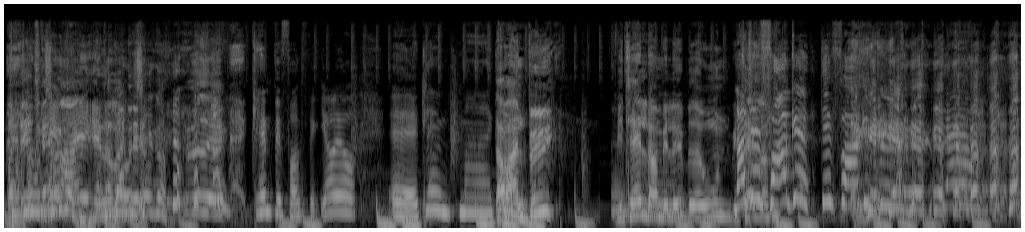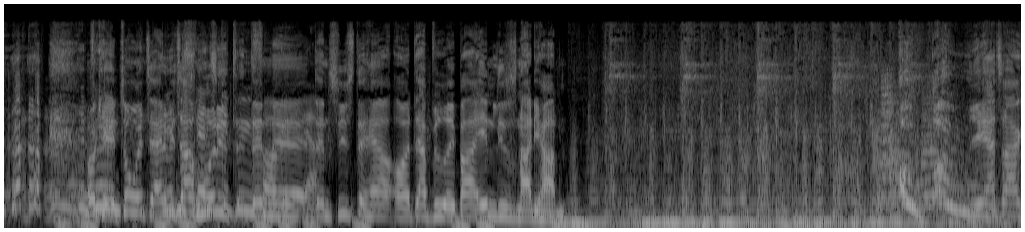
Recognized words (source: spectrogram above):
Var det, det til mig, eller var det... synger. Det ved jeg ikke. Kæmpe fuckfinger. Jo, jo. Øh, glem mig. Der var en by, vi talte om i løbet af ugen. Vi Nå, det er Fokke! Det er Fokkebyen! ja. Okay, to Anne. Vi er tager den hurtigt by, den, øh, ja. den sidste her, og der byder I bare ind lige så snart I har den. Oh, oh. Ja, tak.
